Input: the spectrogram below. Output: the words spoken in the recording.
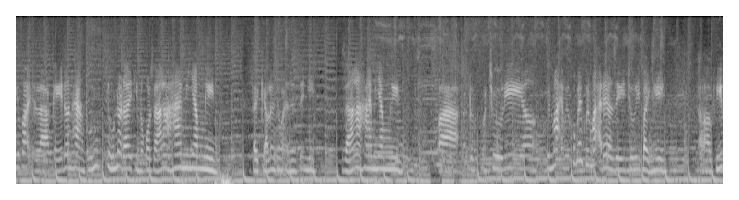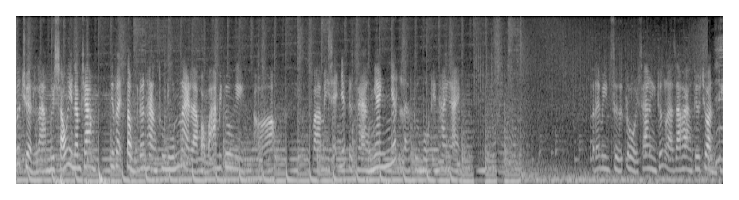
Như vậy là cái đơn hàng thú nhún ở đây thì nó có giá là 25.000 đây kéo lên cho bạn dễ nhìn. Giá là 25.000 và được trừ đi uh, khuyến mại mình không biết khuyến mại đây là gì trừ đi 7.000 uh, ờ, phí vận chuyển là 16.500 như vậy tổng đơn hàng thu nhún này là khoảng 34.000 đó. Và mình sẽ nhận được hàng nhanh nhất là từ 1 đến 2 ngày. Ở đây mình sửa đổi sang hình thức là giao hàng tiêu chuẩn thì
